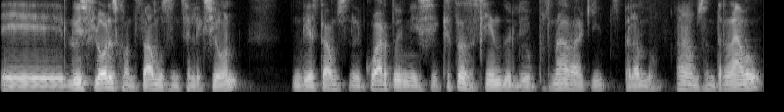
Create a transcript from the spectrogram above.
eh, Luis Flores cuando estábamos en selección. Un día estábamos en el cuarto y me dice, ¿qué estás haciendo? Y le digo, pues nada, aquí esperando. Habíamos entrenado,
